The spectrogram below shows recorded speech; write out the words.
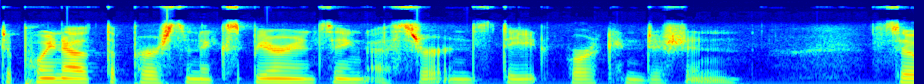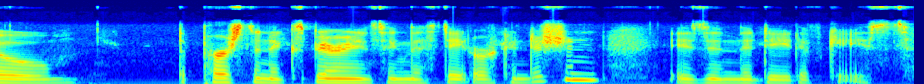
to point out the person experiencing a certain state or condition. So the person experiencing the state or condition is in the dative case,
